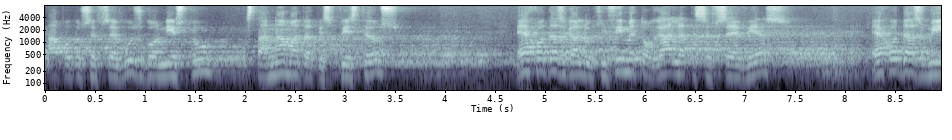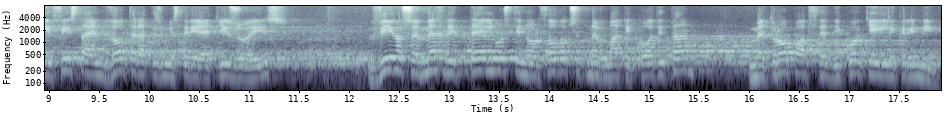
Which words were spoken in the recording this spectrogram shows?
από τους ευσεβούς γονείς του στα νάματα της πίστεως, έχοντας γαλουχηθεί με το γάλα της ευσέβειας, έχοντας μοιηθεί στα ενδότερα της μυστηριακής ζωής, βίωσε μέχρι τέλους την ορθόδοξη πνευματικότητα με τρόπο αυθεντικό και ειλικρινή.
